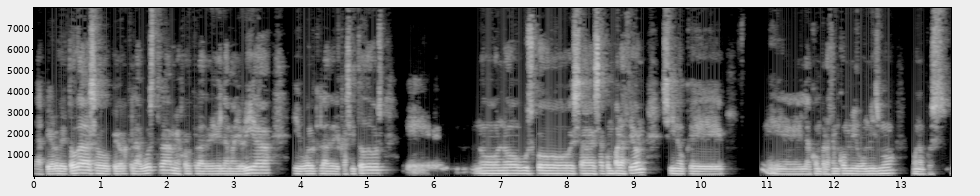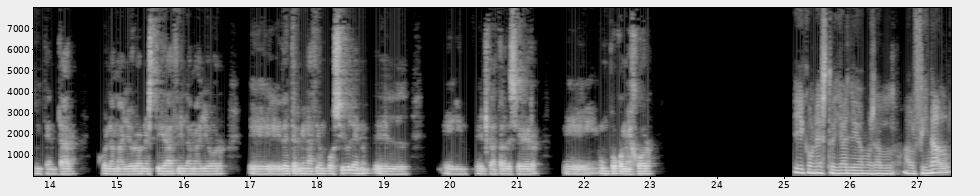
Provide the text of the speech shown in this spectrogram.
la peor de todas o peor que la vuestra, mejor que la de la mayoría, igual que la de casi todos. Eh, no, no, busco esa, esa, comparación, sino que eh, la comparación conmigo mismo, bueno, pues intentar con la mayor honestidad y la mayor eh, determinación posible, el, tratar de ser eh, un poco mejor. Y con esto ya llegamos al, al, final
